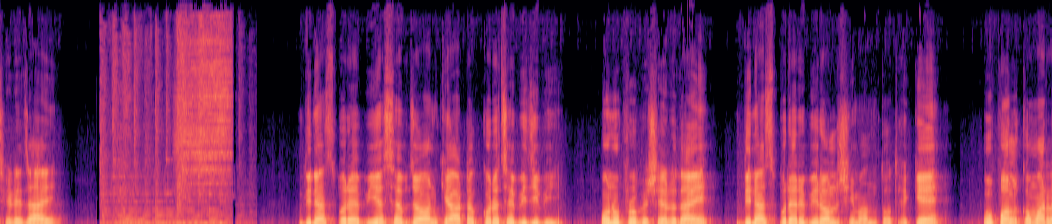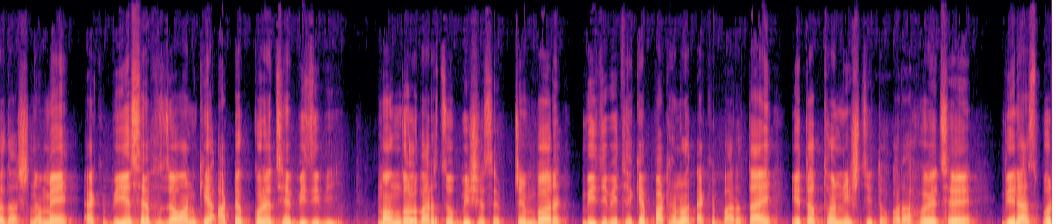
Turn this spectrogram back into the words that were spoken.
ছেড়ে যায়। দিনাজপুরে বিএসএফ জওয়ানকে আটক করেছে বিজিবি। অনুপ্রবেশের দায়ে দিনাজপুরের বিরল সীমান্ত থেকে উপল কুমার দাস নামে এক বিএসএফ জওয়ানকে আটক করেছে বিজিবি। মঙ্গলবার চব্বিশে সেপ্টেম্বর বিজিবি থেকে পাঠানো এক বার্তায় এ তথ্য নিশ্চিত করা হয়েছে। দিনাজপুর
